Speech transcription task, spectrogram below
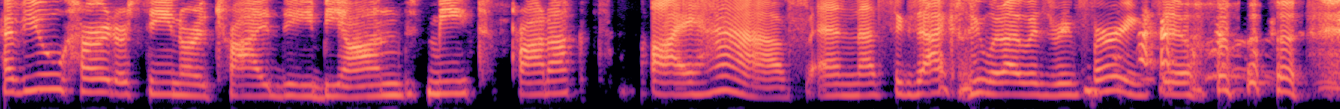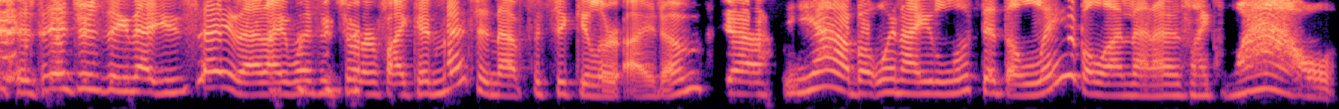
have you heard or seen or tried the Beyond Meat products? I have, and that's exactly what I was referring to. it's interesting that you say that. I wasn't sure if I could mention that particular item. Yeah. Yeah, but when I looked at the label on that, I was like, wow,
